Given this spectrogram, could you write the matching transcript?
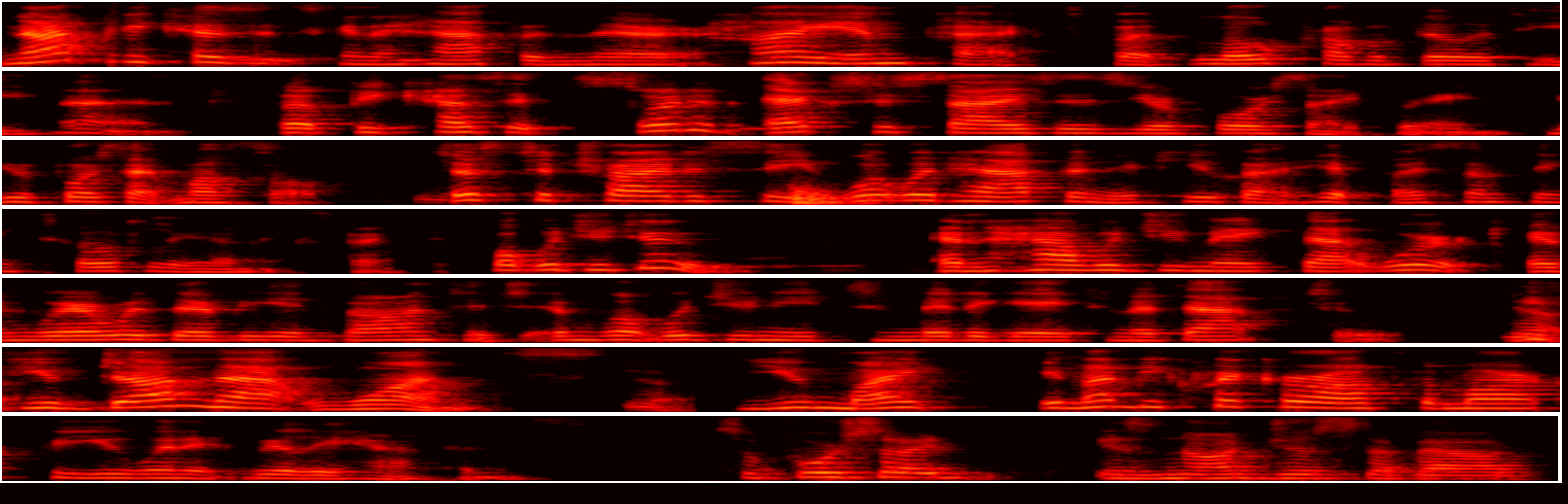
Not because it's going to happen, they're high impact but low probability events, but because it sort of exercises your foresight brain, your foresight muscle hmm. just to try to see what would happen if you got hit by something totally unexpected. What would you do? And how would you make that work? And where would there be advantage? And what would you need to mitigate and adapt to? Yeah. If you've done that once, yeah. you might it might be quicker off the mark for you when it really happens. So foresight is not just about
